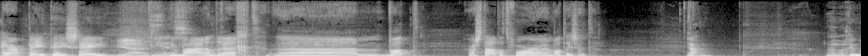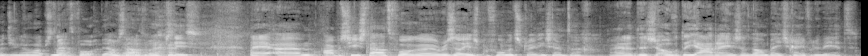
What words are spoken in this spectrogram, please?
RPTC yes. in Barendrecht. Uh, wat, waar staat het voor en wat is het? Ja. Nou, begin met Gino, waar staat het voor? Ja, waar staat het voor, precies. Nee, um, RPC staat voor uh, Resilience Performance Training Center. Uh, dus over de jaren heen is dat wel een beetje geëvalueerd.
